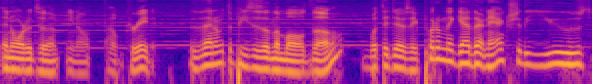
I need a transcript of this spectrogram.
in order to, you know, help create it. Then with the pieces of the mold, though, what they did is they put them together and they actually used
